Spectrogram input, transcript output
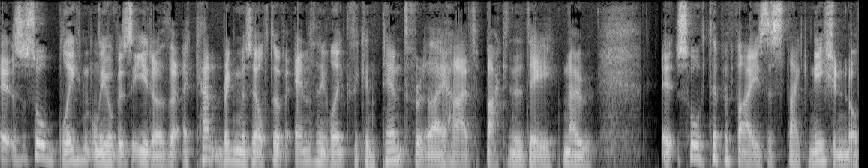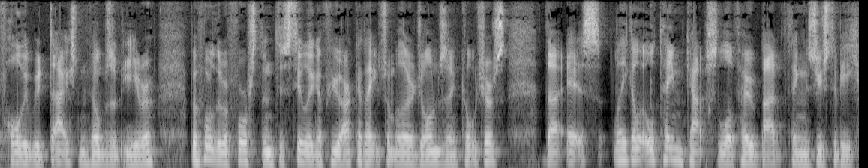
it's so blatantly of its era that I can't bring myself to have anything like the contempt for it that I had back in the day now. It so typifies the stagnation of Hollywood action films of the era before they were forced into stealing a few archetypes from other genres and cultures that it's like a little time capsule of how bad things used to be.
